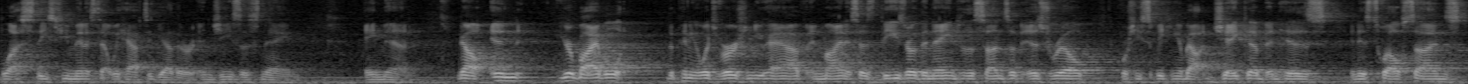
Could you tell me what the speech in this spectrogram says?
bless these few minutes that we have together in Jesus' name. Amen. Now, in your Bible, depending on which version you have, in mine it says, These are the names of the sons of Israel. Of course, he's speaking about Jacob and his, and his 12 sons.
